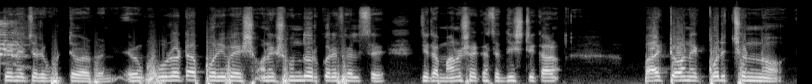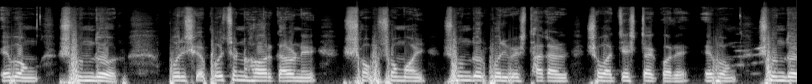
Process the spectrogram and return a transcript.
ট্রেনে চড়ে ঘুরতে পারবেন এবং পুরোটা পরিবেশ অনেক সুন্দর করে ফেলছে, যেটা মানুষের কাছে দৃষ্টি পার্কটি অনেক পরিচ্ছন্ন এবং সুন্দর। পরিষ্কার পরিচ্ছন্ন হওয়ার কারণে সব সময় সুন্দর পরিবেশ থাকার সবার চেষ্টা করে এবং সুন্দর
